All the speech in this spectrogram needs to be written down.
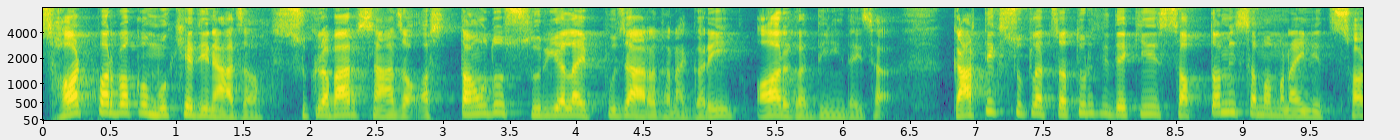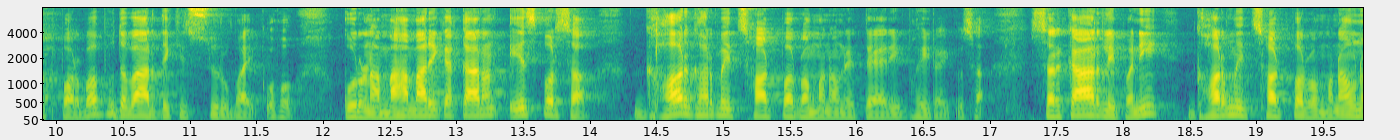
छठ पर्वको मुख्य दिन आज शुक्रबार साँझ अस्ताउँदो सूर्यलाई पूजा आराधना गरी अर्घ दिइँदैछ। कार्तिक शुक्ल चतुर्थीदेखि सप्तमीसम्म मनाइने छठ पर्व बुधबारदेखि सुरु भएको हो। कोरोना महामारीका कारण यस वर्ष घर घरमै छठ पर्व मनाउने तयारी भइरहेको छ। सरकारले पनि घरमै छठ पर्व मनाउन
